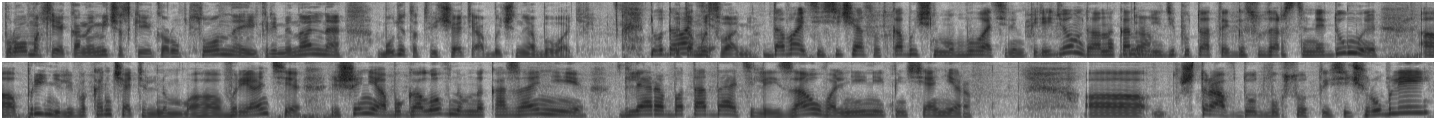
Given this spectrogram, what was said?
промахи экономические, коррупционные и криминальные будет отвечать обычный обыватель. Ну, вот давайте, Это мы с вами. Давайте сейчас вот к обычным обывателям перейдем. Да, накануне да. депутаты Государственной Думы а, приняли в окончательном а, варианте решение об уголовном наказании для работодателей за увольнение пенсионеров. Э, штраф до 200 тысяч рублей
